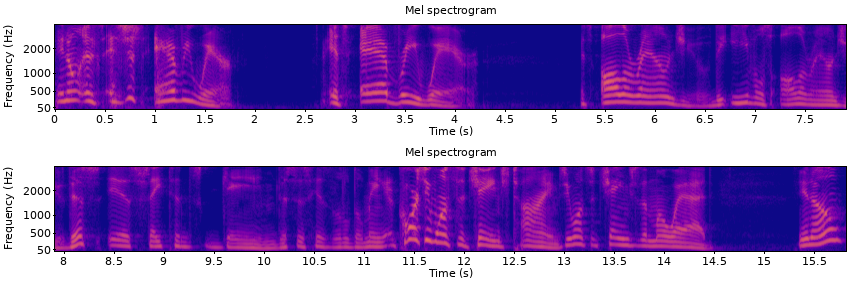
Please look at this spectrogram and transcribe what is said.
You know, it's, it's just everywhere. It's everywhere. It's all around you. The evil's all around you. This is Satan's game. This is his little domain. Of course, he wants to change times. He wants to change the moed. You know,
